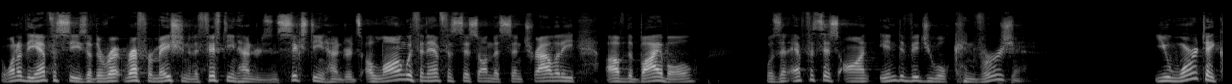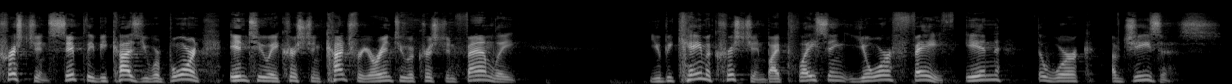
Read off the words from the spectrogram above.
But one of the emphases of the Re- Reformation in the 1500s and 1600s, along with an emphasis on the centrality of the Bible, was an emphasis on individual conversion. You weren't a Christian simply because you were born into a Christian country or into a Christian family. You became a Christian by placing your faith in the work of Jesus.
